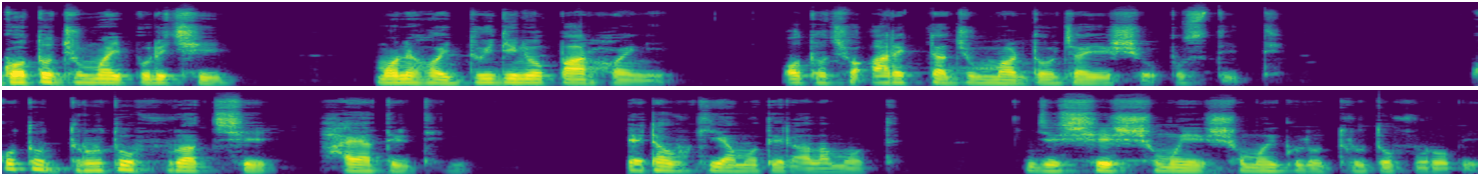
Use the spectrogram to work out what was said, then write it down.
গত জুম্মায় পড়েছি, মনে হয় দুই দিনও পার হয়নি, অথচ আরেকটা জুম্মার দরজায় এসে উপস্থিত। কত দ্রুত ফুরাচ্ছে হায়াতের দিন। এটাও কি আমাদের আলামত যে শেষ সময়ে সময়গুলো দ্রুত ফুরবে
